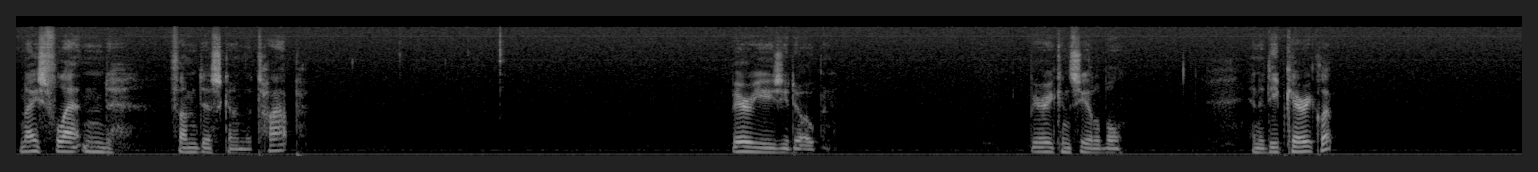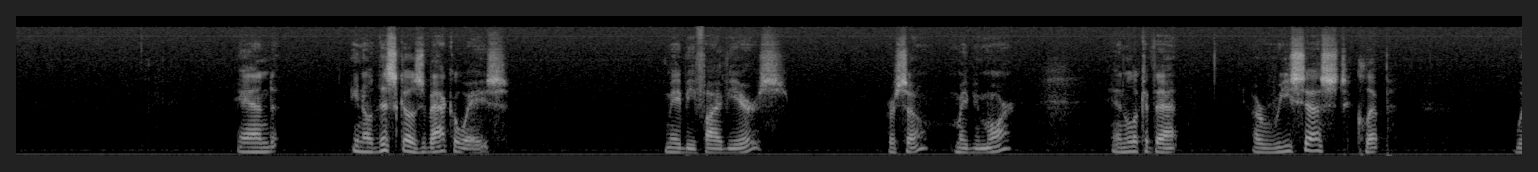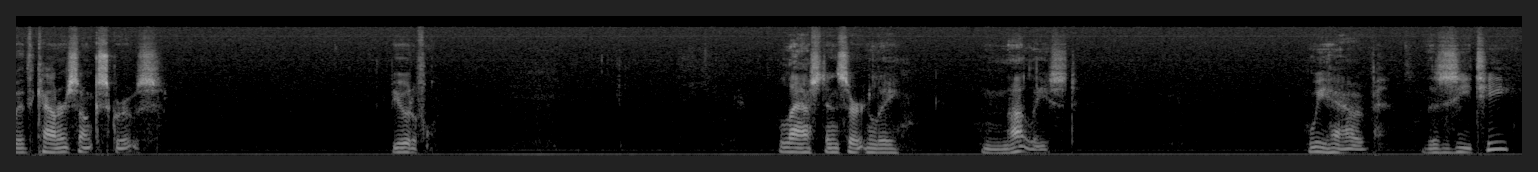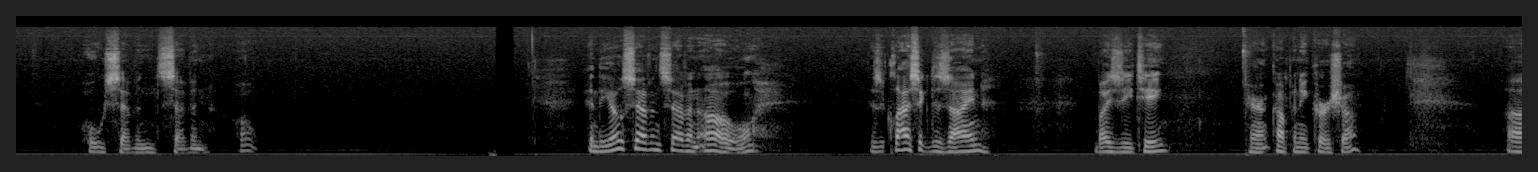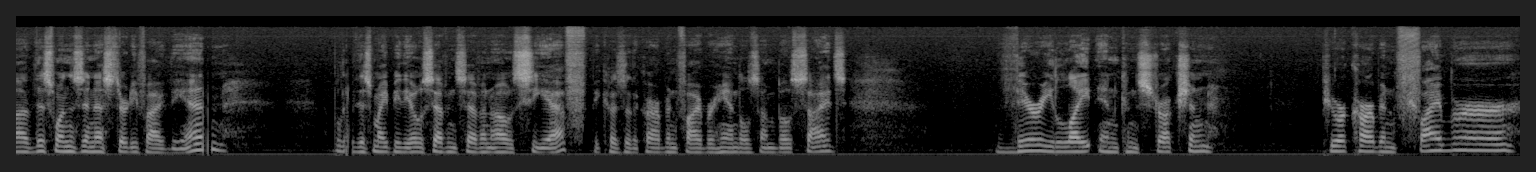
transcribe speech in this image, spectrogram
Nice flattened thumb disc on the top. Very easy to open. Very concealable and a deep carry clip. And, you know, this goes back a ways, maybe five years or so, maybe more. And look at that, a recessed clip with countersunk screws. Beautiful. Last and certainly not least, we have the ZT 0770. And the 0770 is a classic design by ZT, parent company Kershaw. Uh, this one's an S35VN. I believe this might be the 0770 CF because of the carbon fiber handles on both sides. Very light in construction pure carbon fiber.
